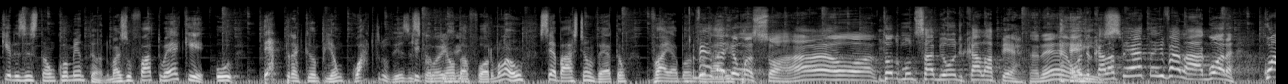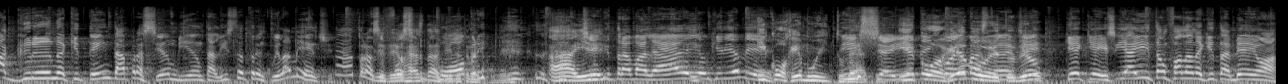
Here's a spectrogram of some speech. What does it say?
que eles estão comentando. Mas o fato é que o tetracampeão, quatro vezes Que campeão coisa, da Fórmula 1, Sebastian Vettel, vai A abandonar. verdade é então. uma só. Ah, ó, todo mundo sabe onde o calo aperta, né? É onde o calo isso. aperta e vai lá. Agora, com a grana que tem, dá pra ser ambientalista tranquilamente. Ah, pra Se viver o resto da vida pobre. Aí- tinha que trabalhar e eu queria ver. E correr muito, né? Ixi, aí E correr bastante, muito, viu? hein? Que que é isso? E aí, estão falando aqui também, ó.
